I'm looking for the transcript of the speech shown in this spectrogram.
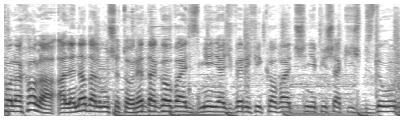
Hola hola, ale nadal muszę to redagować, zmieniać, weryfikować, czy nie piszę jakichś bzdur.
